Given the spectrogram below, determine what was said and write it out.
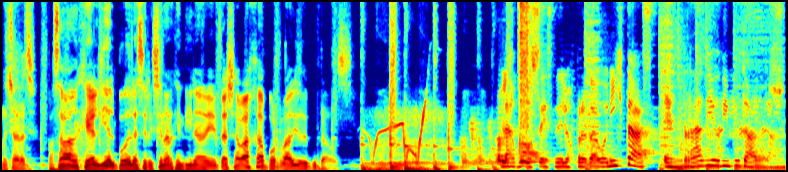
Muchas gracias. Pasaba Ángel Dielpo de la Selección Argentina de Talla Baja por Radio Diputados. Las voces de los protagonistas en Radio Diputados.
